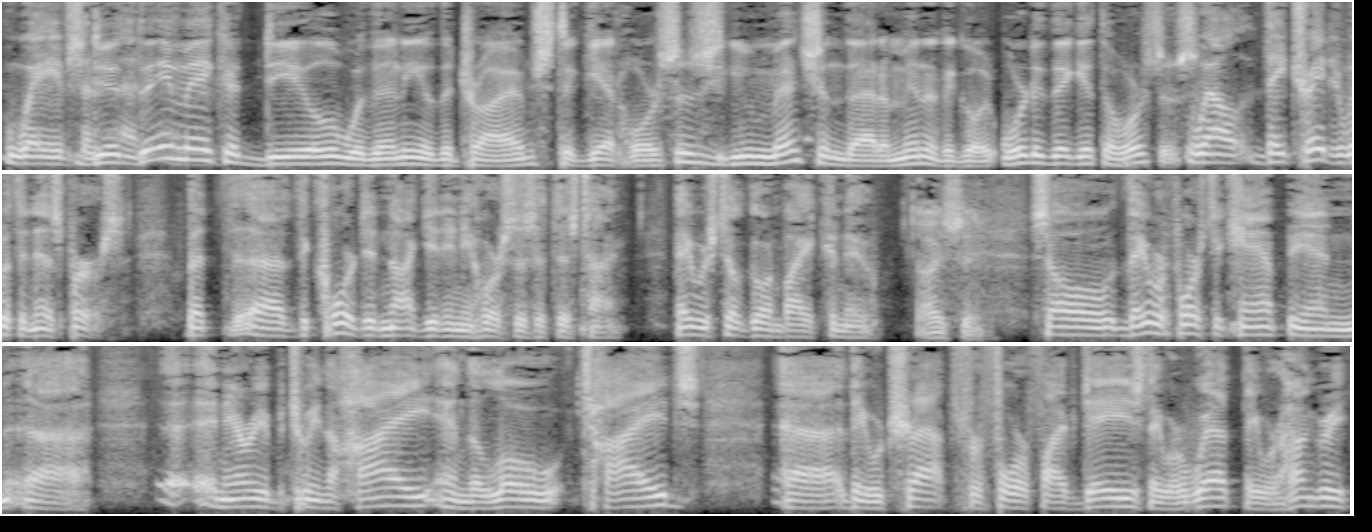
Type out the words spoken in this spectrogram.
waves. And, Did and- they make a deal with any of the tribes to get horses? You mentioned that a minute ago. Where did they get the horses? Well, they traded with the Nez Perce, but uh, the Corps did not get any horses at this time. They were still going by a canoe. I see. So they were forced to camp in uh, an area between the high and the low tides. Uh, they were trapped for four or five days. They were wet. They were hungry.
